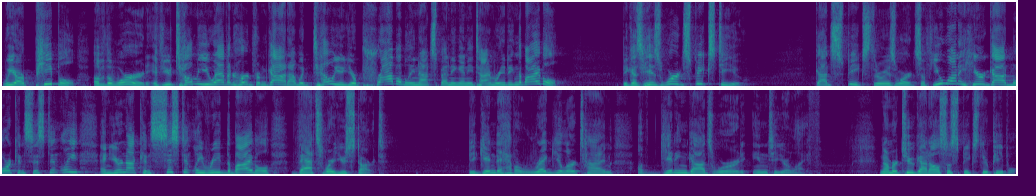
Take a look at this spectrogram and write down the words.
We are people of the word. If you tell me you haven't heard from God, I would tell you you're probably not spending any time reading the Bible because His word speaks to you. God speaks through His Word. So if you want to hear God more consistently and you're not consistently read the Bible, that's where you start. Begin to have a regular time of getting God's Word into your life. Number two, God also speaks through people.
